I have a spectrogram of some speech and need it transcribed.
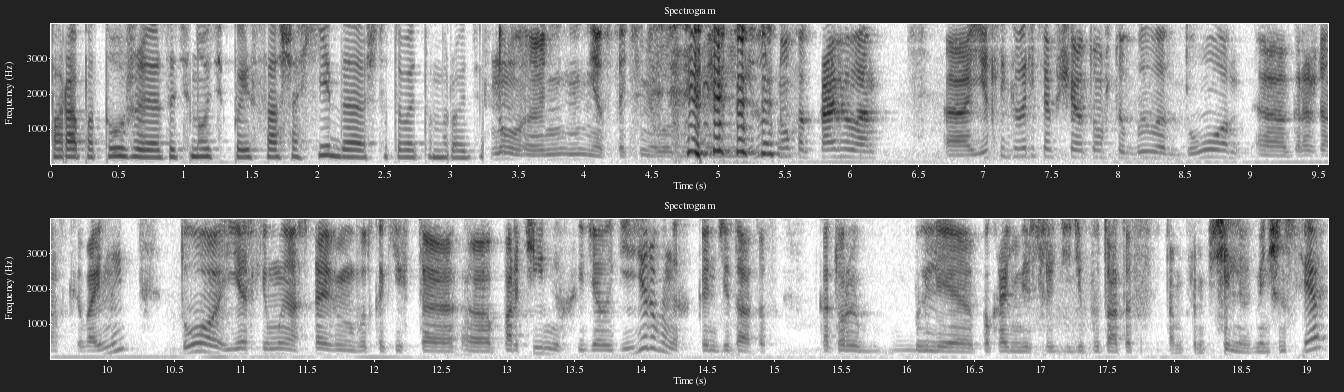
«Пора потуже затянуть пояса шахида», что-то в этом роде. Ну, нет, с такими лозунгами не идут, но, как правило, если говорить вообще о том, что было до гражданской войны, то если мы оставим вот каких-то партийных идеологизированных кандидатов, которые были, по крайней мере, среди депутатов там прям сильно в меньшинстве.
